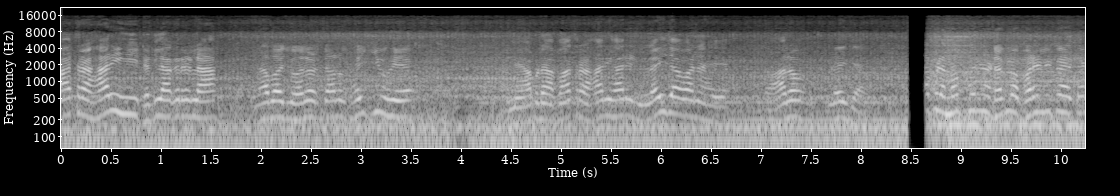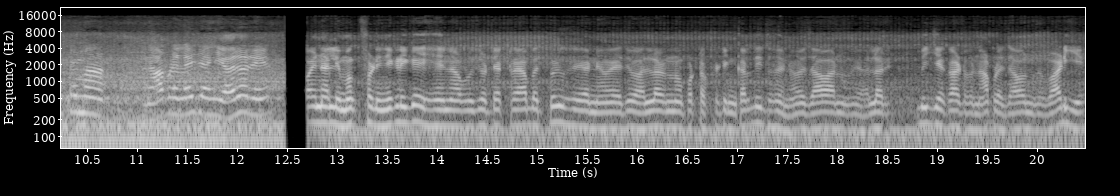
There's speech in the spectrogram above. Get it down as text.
પાથરા હારી ઢગલા કરેલા. આ બાજુ હલર ચાલુ થઈ ગયું છે. અને આપણે આ પાથરા હારી હારી લઈ જવાના છે. તો હાલો લઈ જાય. આપણે મગફળીનો ઢગલો ભરી લીધો છે ટ્રેક્ટરમાં અને આપણે લઈ જઈએ હલરે. ફાઇનલી મગફળી નીકળી ગઈ છે અને આપણું જો ટ્રેક્ટર આ બધું પડ્યું છે અને હવે જો હલરનો પટ્ટો ફિટિંગ કરી દીધો છે ને હવે જવાનું છે હલર. બીજે કાઢવાનું આપણે જવાનું છે વાડીએ.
